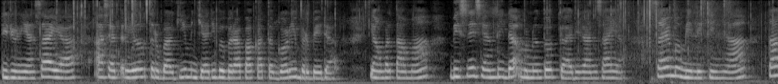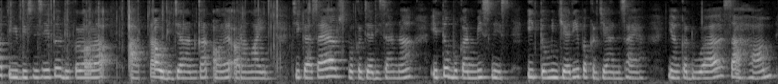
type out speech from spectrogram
Di dunia saya, aset real terbagi menjadi beberapa kategori berbeda. Yang pertama, bisnis yang tidak menuntut kehadiran saya. Saya memilikinya tapi bisnis itu dikelola atau dijalankan oleh orang lain. Jika saya harus bekerja di sana, itu bukan bisnis, itu menjadi pekerjaan saya. Yang kedua, saham.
